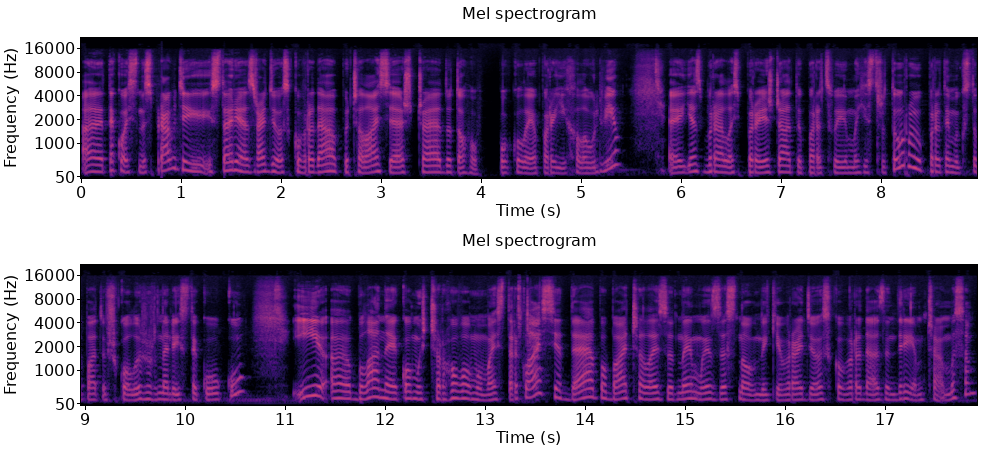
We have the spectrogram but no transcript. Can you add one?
Е, так ось насправді історія з радіо Сковорода почалася ще до того, коли я переїхала у Львів. Е, я збиралась переїжджати перед своєю магістратурою, перед тим як вступати в школу журналістику УКУ, і була на якомусь черговому майстер-класі, де побачилась з одним із засновників радіо Сковорода з Андрієм Чемесом.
